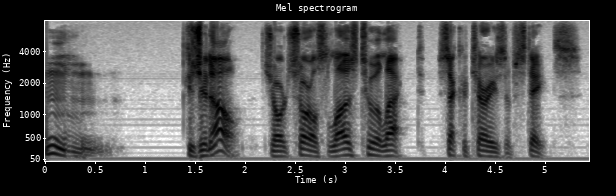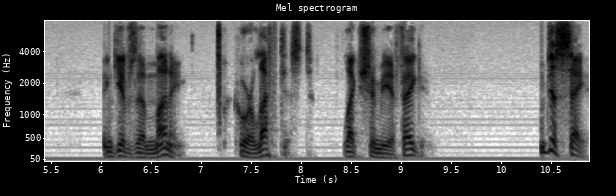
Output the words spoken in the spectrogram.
Hmm. Because you know, George Soros loves to elect secretaries of states and gives them money who are leftist, like Shemia Fagan. I'm just saying.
